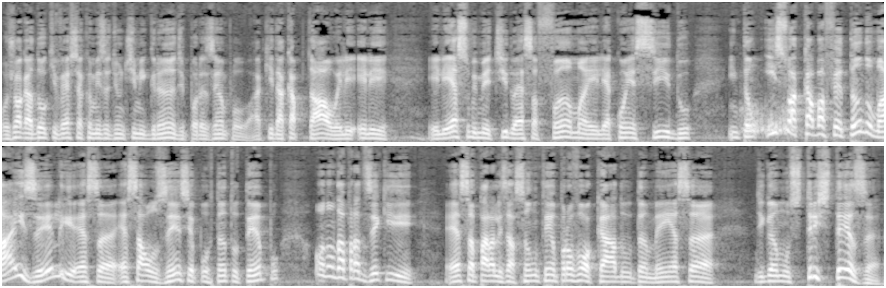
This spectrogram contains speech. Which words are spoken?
o jogador que veste a camisa de um time grande, por exemplo, aqui da capital, ele, ele, ele é submetido a essa fama, ele é conhecido. Então, isso acaba afetando mais ele, essa, essa ausência por tanto tempo? Ou não dá para dizer que essa paralisação tenha provocado também essa, digamos, tristeza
